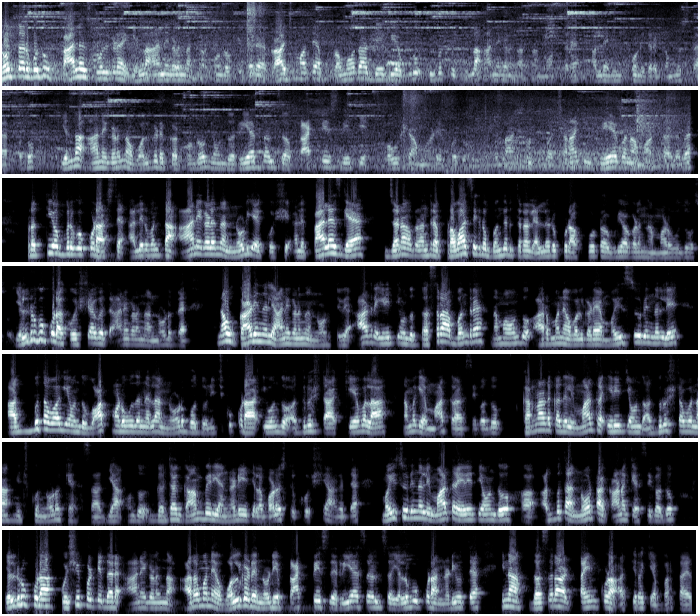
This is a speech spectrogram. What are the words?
ನೋಡ್ತಾ ಇರ್ಬೋದು ಪ್ಯಾಲೇಸ್ ಒಳಗಡೆ ಎಲ್ಲ ಆನೆಗಳನ್ನ ಕರ್ಕೊಂಡು ಹೋಗ್ತಿದ್ದಾರೆ. ರಾಜಮಾತೆ ಪ್ರಮೋದಾ ದೇವಿ ಒಬ್ರು ಇವತ್ತು ಎಲ್ಲ ಆನೆಗಳನ್ನ ನೋಡ್ತಾರೆ. ಅಲ್ಲೇ ನಿಂತ್ಕೊಂಡಿದ್ದಾರೆ, ಗಮನಿಸ್ತಾ ಇರ್ಬೋದು. ಎಲ್ಲ ಆನೆಗಳನ್ನ ಒಳಗಡೆ ಕರ್ಕೊಂಡು ಹೋಗಿ ಒಂದು ರಿಹರ್ಸಲ್ಸ್ ಪ್ರಾಕ್ಟೀಸ್ ರೀತಿ ಬಹುಶಃ ಮಾಡಿರ್ಬೋದು. ಎಲ್ಲ ಆನೆಗಳು ತುಂಬಾ ಚೆನ್ನಾಗಿ ಬಿಹೇವ್ ಅನ್ನ ಮಾಡ್ತಾ ಇದಾವೆ. ಪ್ರತಿಯೊಬ್ಬರಿಗೂ ಕೂಡ ಅಷ್ಟೇ, ಅಲ್ಲಿರುವಂತ ಆನೆಗಳನ್ನ ನೋಡಿಯೇ ಖುಷಿ. ಅಲ್ಲಿ ಪ್ಯಾಲೇಸ್ಗೆ ಜನ ಅಂದ್ರೆ ಪ್ರವಾಸಿಗರು ಬಂದಿರ್ತಾರಲ್ಲ, ಎಲ್ಲರೂ ಕೂಡ ಫೋಟೋ ವಿಡಿಯೋಗಳನ್ನ ಮಾಡುವುದು. ಸೊ ಎಲ್ರಿಗೂ ಕೂಡ ಖುಷಿ ಆಗುತ್ತೆ ಆನೆಗಳನ್ನ ನೋಡಿದ್ರೆ. ನಾವು ಕಾಡಿನಲ್ಲಿ ಆನೆಗಳನ್ನ ನೋಡ್ತೀವಿ. ಆದ್ರೆ ಈ ರೀತಿ ಒಂದು ದಸರಾ ಬಂದ್ರೆ ನಮ್ಮ ಒಂದು ಅರಮನೆ ಒಳಗಡೆ ಮೈಸೂರಿನಲ್ಲಿ ಅದ್ಭುತವಾಗಿ ಒಂದು ವಾಕ್ ಮಾಡುವುದನ್ನೆಲ್ಲ ನೋಡ್ಬೋದು. ನಿಜಕ್ಕೂ ಕೂಡ ಈ ಒಂದು ಅದೃಷ್ಟ ಕೇವಲ ನಮಗೆ ಮಾತ್ರ ಸಿಗೋದು. ಕರ್ನಾಟಕದಲ್ಲಿ ಮಾತ್ರ ಈ ರೀತಿಯ ಒಂದು ಅದೃಷ್ಟವನ್ನ ನಿಜಕ್ಕೂ ನೋಡೋಕೆ ಸಾಧ್ಯ. ಒಂದು ಗಜ ಗಾಂಭೀರ್ಯ ನಡೆಯುತ್ತಿಲ್ಲ, ಬಹಳಷ್ಟು ಖುಷಿ ಆಗುತ್ತೆ. ಮೈಸೂರಿನಲ್ಲಿ ಮಾತ್ರ ಈ ರೀತಿಯ ಒಂದು ಅದ್ಭುತ ನೋಟ ಕಾಣಕ್ಕೆ ಸಿಗೋದು. ಎಲ್ರೂ ಕೂಡ ಖುಷಿ ಪಟ್ಟಿದ್ದಾರೆ. ಆನೆಗಳನ್ನ ಅರಮನೆ ಒಳಗಡೆ ನೋಡಿ ಪ್ರಾಕ್ಟೀಸ್ ರಿಹರ್ಸಲ್ಸ್ ಎಲ್ಲವೂ ಕೂಡ ನಡೆಯುತ್ತೆ. ಇನ್ನ ದಸರಾ ಟೈಮ್ ಕೂಡ ಹತ್ತಿರಕ್ಕೆ ಬರ್ತಾ ಇದೆ.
